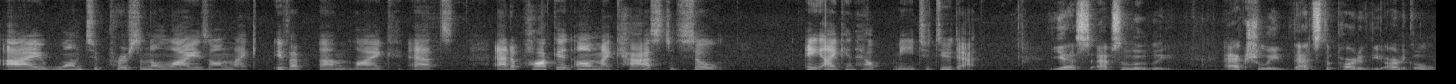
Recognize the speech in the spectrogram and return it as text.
I want to personalize on my if I um like add add a pocket on my cast, so AI can help me to do that. Yes, absolutely. Actually, that's the part of the article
